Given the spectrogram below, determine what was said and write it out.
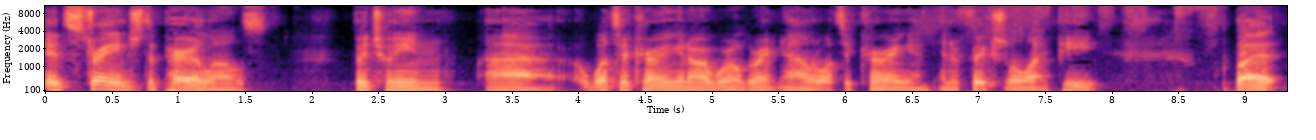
it's strange the parallels between uh, what's occurring in our world right now and what's occurring in, in, a fictional IP. But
